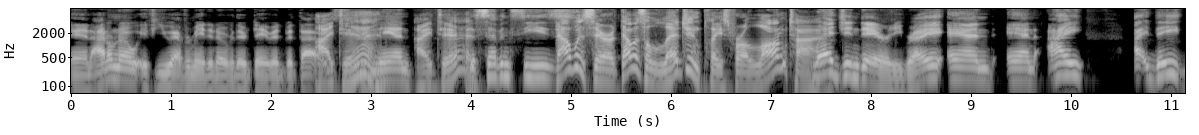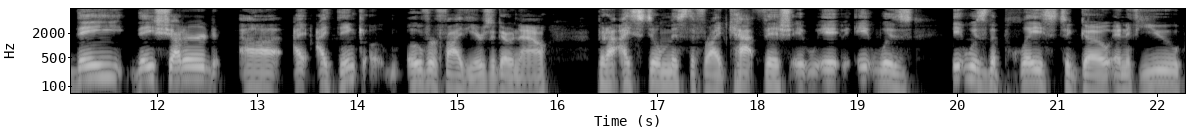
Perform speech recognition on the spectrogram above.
And I don't know if you ever made it over there, Dayvid, but that I did. Man, I did. the Seven Seas that was there. That was a legend place for a long time. legendary, right? And and I, I they they they shuttered. Uh, I I think over five years ago now, but I, I still miss the fried catfish. It it it was it was the place to go. And if you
